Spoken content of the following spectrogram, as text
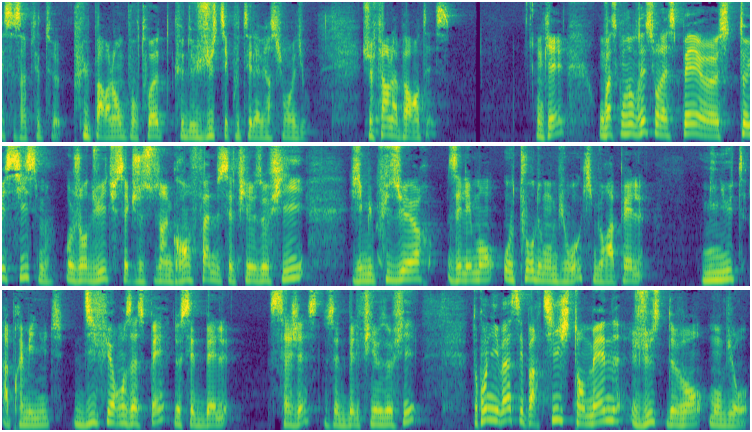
et ce sera peut-être plus parlant pour toi que de juste écouter la version audio. Je ferme la parenthèse. On va se concentrer sur l'aspect euh, stoïcisme aujourd'hui. Tu sais que je suis un grand fan de cette philosophie. J'ai mis plusieurs éléments autour de mon bureau qui me rappellent minute après minute différents aspects de cette belle sagesse, de cette belle philosophie. Donc on y va, c'est parti, je t'emmène juste devant mon bureau.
